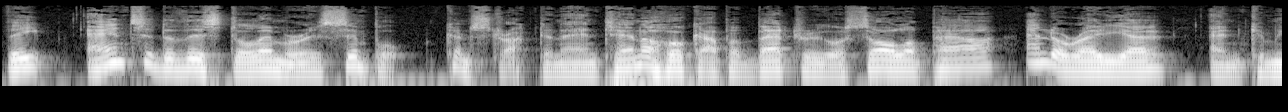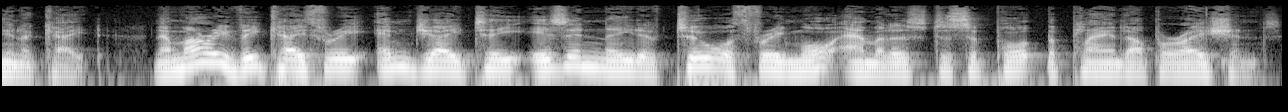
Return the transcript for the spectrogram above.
The answer to this dilemma is simple. Construct an antenna, hook up a battery or solar power, and a radio, and communicate. Now, Murray VK3 MJT is in need of two or three more amateurs to support the planned operations.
